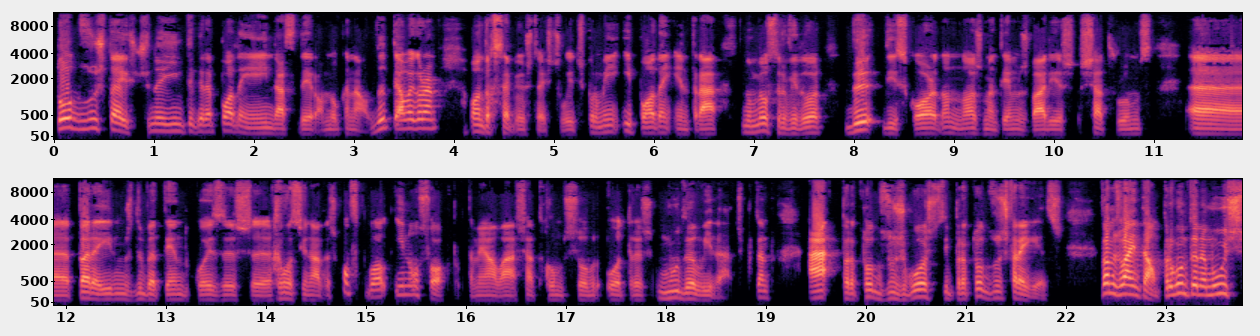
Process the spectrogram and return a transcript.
todos os textos na íntegra, podem ainda aceder ao meu canal de Telegram, onde recebem os textos lidos por mim e podem entrar no meu servidor de Discord Discord, onde nós mantemos várias chatrooms uh, para irmos debatendo coisas uh, relacionadas com futebol e não só, porque também há lá chatrooms sobre outras modalidades. Portanto, há para todos os gostos e para todos os fregueses. Vamos lá então. Pergunta na MUS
